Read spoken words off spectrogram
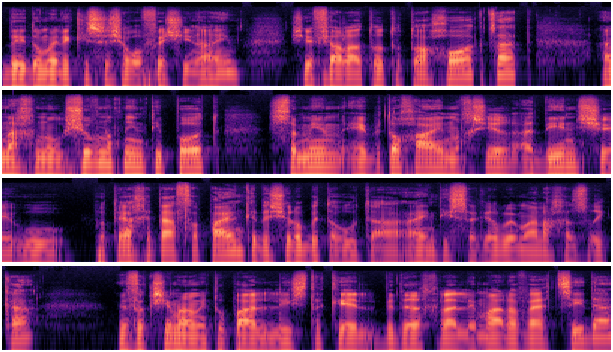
די דומה לכיסא של רופא שיניים, שאפשר להטות אותו אחורה קצת. אנחנו שוב נותנים טיפות, שמים אה, בתוך העין מכשיר עדין שהוא פותח את האפפיים כדי שלא בטעות העין תיסגר במהלך הזריקה. מבקשים מהמטופל להסתכל בדרך כלל למעלה והצידה,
